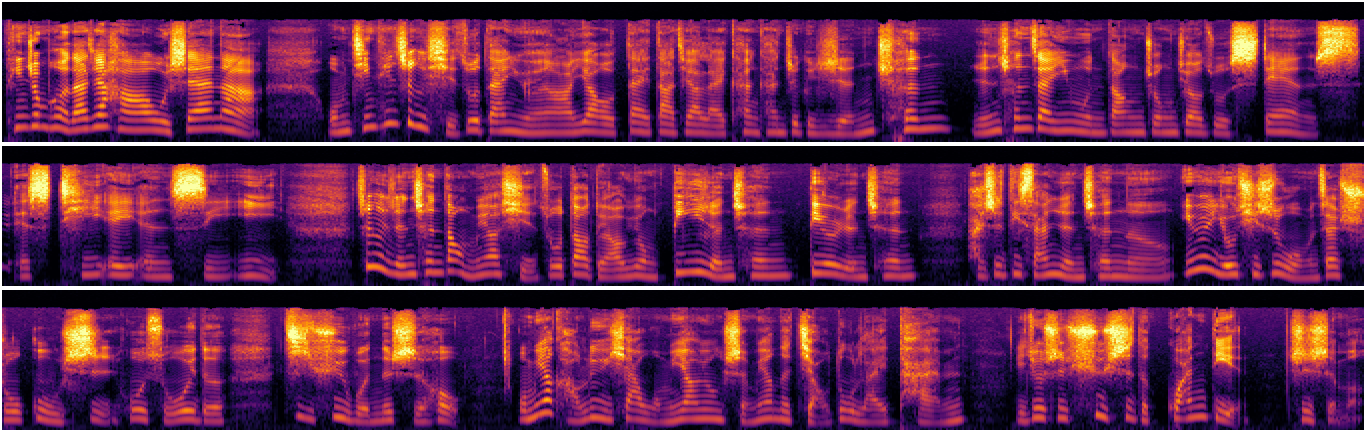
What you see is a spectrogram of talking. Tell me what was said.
听众朋友，大家好，我是安娜。我们今天这个写作单元啊，要带大家来看看这个人称。人称在英文当中叫做 stance，s t a n c e。这个人称，当我们要写作，到底要用第一人称、第二人称还是第三人称呢？因为尤其是我们在说故事或所谓的记叙文的时候，我们要考虑一下，我们要用什么样的角度来谈，也就是叙事的观点。是什么？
